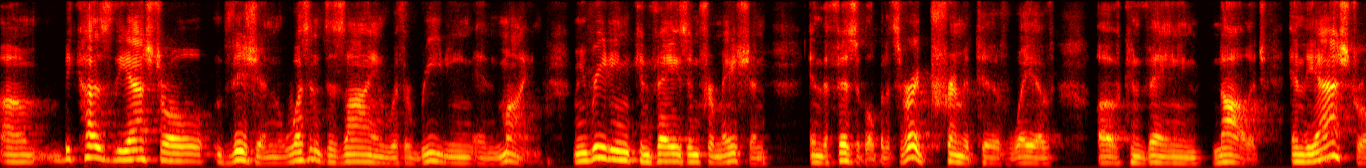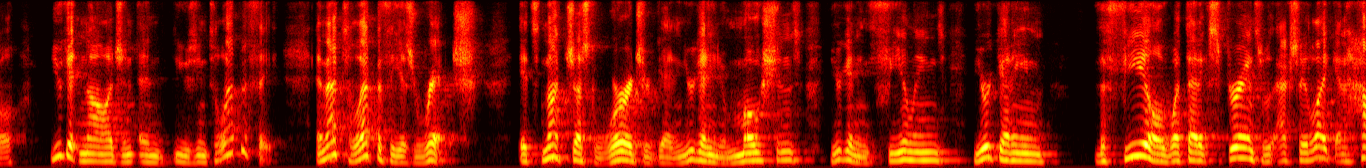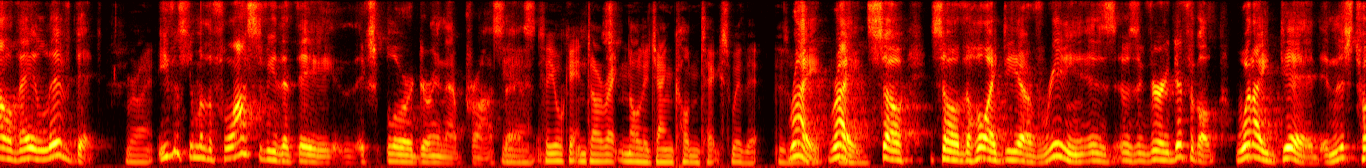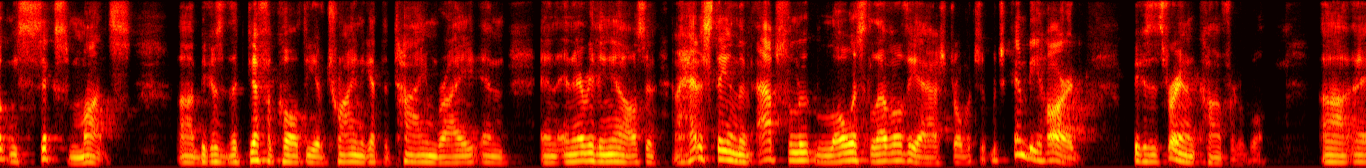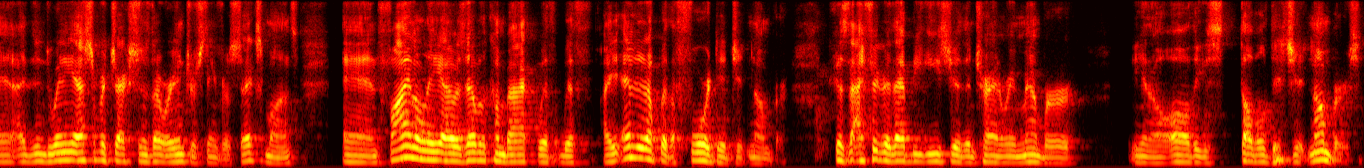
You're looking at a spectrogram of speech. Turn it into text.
Um, because the astral vision wasn't designed with a reading in mind. I mean, reading conveys information in the physical, but it's a very primitive way of of conveying knowledge. In the astral, you get knowledge and using telepathy. And that telepathy is rich. It's not just words you're getting, you're getting emotions, you're getting feelings, you're getting the feel what that experience was actually like and how they lived it. Right. Even some of the philosophy that they explored during that process. Yeah. So you're getting direct knowledge and context with it. Right, right. Yeah. So so the whole idea of reading is it was very difficult. What I did, and this took me six months. Uh, because of the difficulty of trying to get the time right and and and everything else, and, and I had to stay in the absolute lowest level of the astral, which which can be hard because it's very uncomfortable. Uh, I, I, didn't do any astral projections that were interesting for six months, and finally, I was able to come back with with I ended up with a four digit number because I figured that'd be easier than trying to remember, you know, all these double digit numbers.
